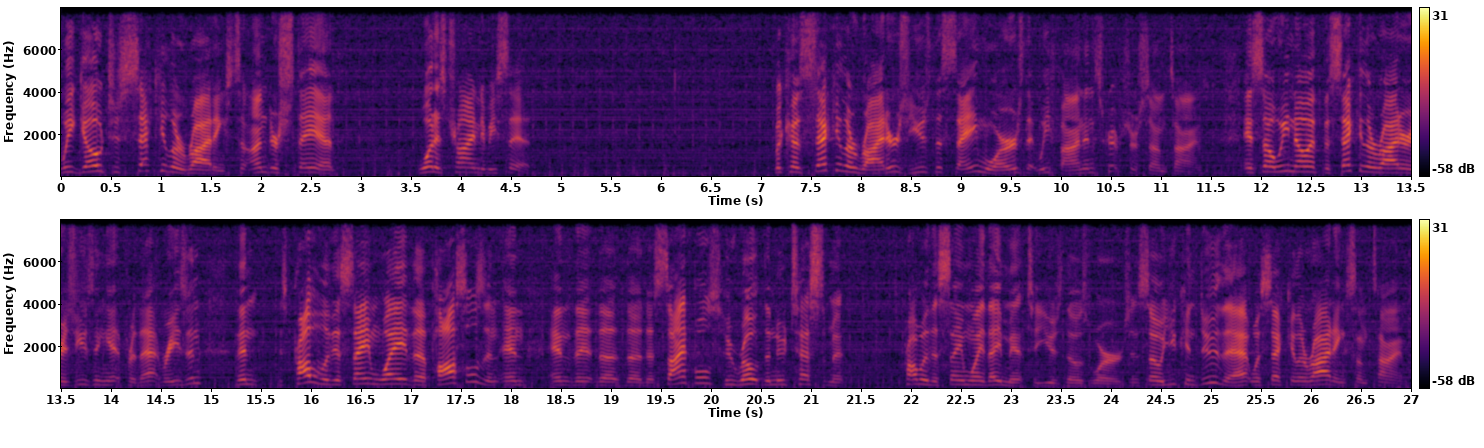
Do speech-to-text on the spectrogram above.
we go to secular writings to understand what is trying to be said. Because secular writers use the same words that we find in Scripture sometimes. And so we know if the secular writer is using it for that reason, then it's probably the same way the apostles and, and, and the, the, the disciples who wrote the New Testament, probably the same way they meant to use those words. And so you can do that with secular writing sometimes.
